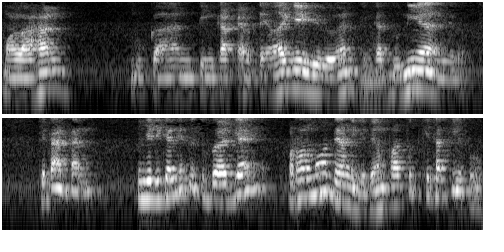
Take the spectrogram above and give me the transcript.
Malahan bukan tingkat RT lagi gitu kan, tingkat dunia gitu. Kita akan menjadikannya itu sebagai role model gitu yang patut kita tiru.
